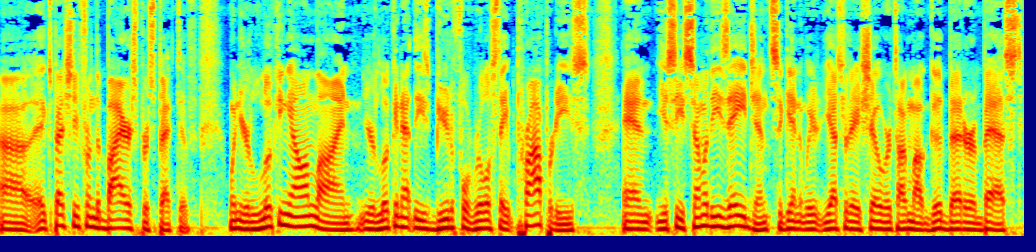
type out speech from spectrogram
uh, especially from the buyer's perspective. When you're looking online you're looking at these beautiful real estate properties and you see some of these agents. Again we, yesterday's show we are talking about good better and best.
